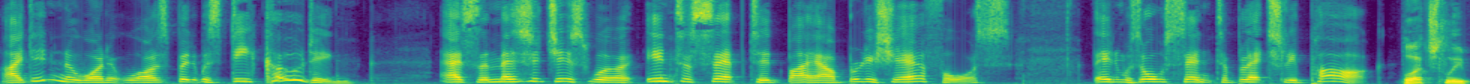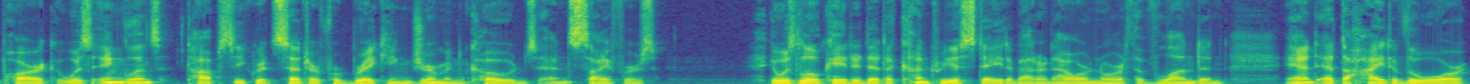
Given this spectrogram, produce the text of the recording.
I didn't know what it was, but it was decoding. As the messages were intercepted by our British Air Force, then it was all sent to Bletchley Park. Bletchley Park was England's top secret center for breaking German codes and ciphers. It was located at a country estate about an hour north of London, and at the height of the war,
